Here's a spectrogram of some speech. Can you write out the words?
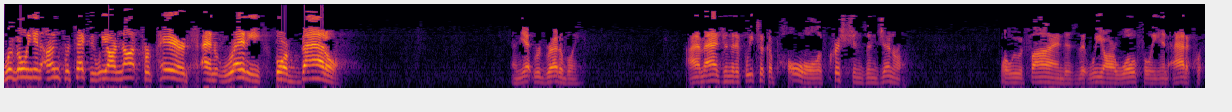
We're going in unprotected. We are not prepared and ready for battle. And yet, regrettably, I imagine that if we took a poll of Christians in general, what we would find is that we are woefully inadequate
